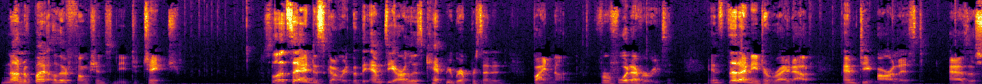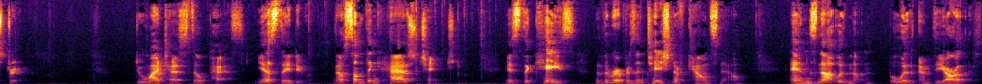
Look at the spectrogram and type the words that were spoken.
none of my other functions need to change. So let's say I discovered that the empty R list can't be represented by none, for whatever reason. Instead, I need to write out empty R list as a string. Do my tests still pass? Yes, they do. Now something has changed. It's the case that the representation of counts now ends not with none, but with empty R list.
